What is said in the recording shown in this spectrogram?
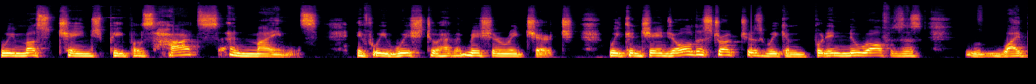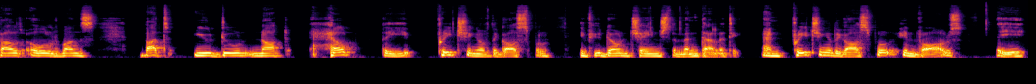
we must change people's hearts and minds if we wish to have a missionary church. We can change all the structures, we can put in new offices, wipe out old ones, but you do not help the preaching of the gospel if you don't change the mentality. And preaching of the gospel involves the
